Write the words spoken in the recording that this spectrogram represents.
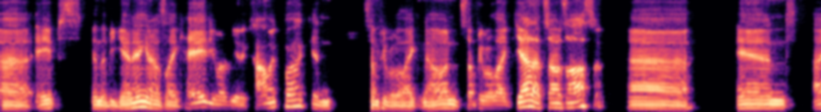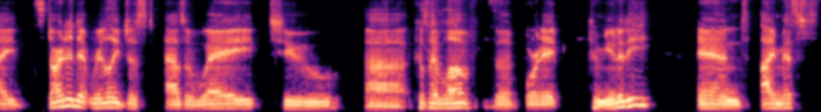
uh, apes in the beginning, and I was like, "Hey, do you want to be in a comic book?" And some people were like, "No," and some people were like, "Yeah, that sounds awesome." Uh, and I started it really just as a way to, because I love the Bored Ape community, and I missed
